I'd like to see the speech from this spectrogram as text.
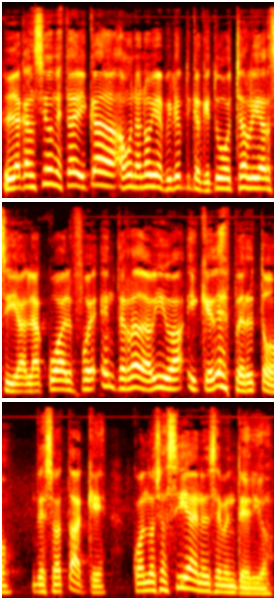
La canción está dedicada a una novia epiléptica que tuvo Charlie García, la cual fue enterrada viva y que despertó de su ataque cuando yacía en el cementerio.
